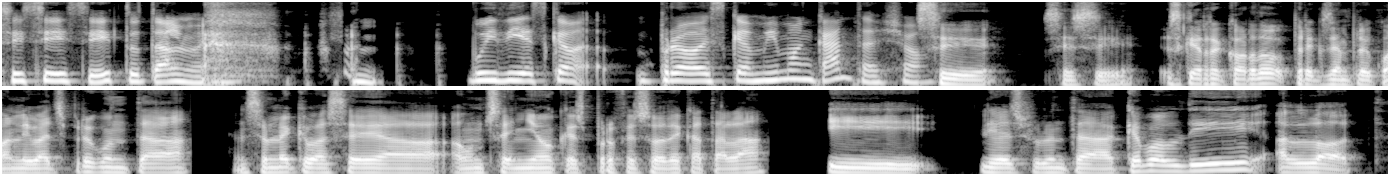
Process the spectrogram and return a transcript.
Sí, sí, sí, totalment. Mm. Vull dir, és que, però és que a mi m'encanta això. Sí, sí, sí. És que recordo, per exemple, quan li vaig preguntar, em sembla que va ser a, a un senyor que és professor de català, i li vaig preguntar, què vol dir el lot?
